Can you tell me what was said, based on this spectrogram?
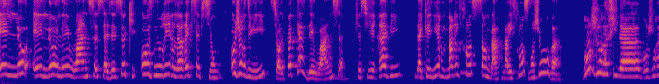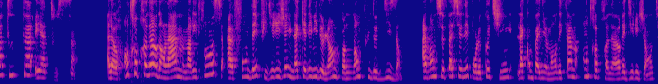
Hello, hello les ones, celles et ceux qui osent nourrir leur exception. Aujourd'hui, sur le podcast des ones, je suis ravie d'accueillir Marie-France Samba. Marie-France, bonjour. Bonjour Afida, bonjour à toutes et à tous. Alors, entrepreneur dans l'âme, Marie-France a fondé puis dirigé une académie de langue pendant plus de dix ans, avant de se passionner pour le coaching, l'accompagnement des femmes entrepreneurs et dirigeantes,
